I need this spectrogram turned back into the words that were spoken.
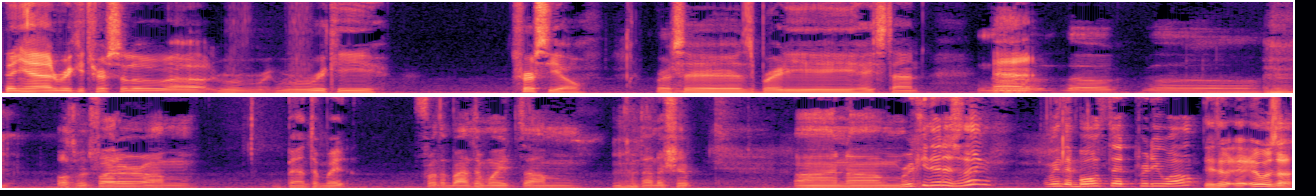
Then you had Ricky Tercelo, uh, R- Ricky Tercio versus Brady Hiestand. The, Uh, the, the Ultimate Fighter um Bantamweight. for the bantamweight um Mhm. contendership, and um Ricky did his thing. I mean, they both did pretty well. It, it was a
